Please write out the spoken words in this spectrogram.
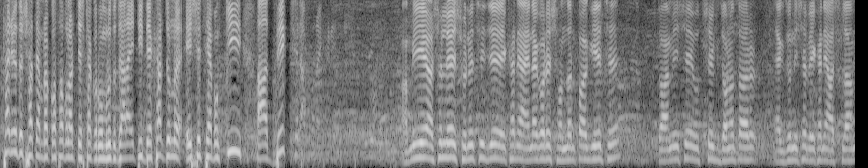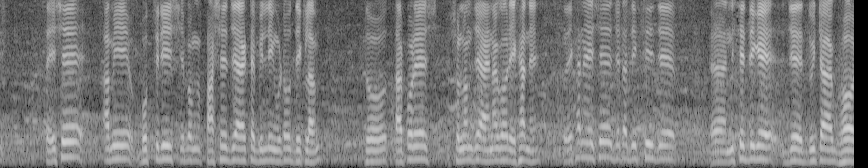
স্থানীয়দের সাথে আমরা কথা বলার চেষ্টা করব। মূলত যারা এটি দেখার জন্য এসেছে এবং কি দেখছেন আপনারা আমি আসলে শুনেছি যে এখানে আয়নাগরের সন্ধান পাওয়া গিয়েছে। তো আমি সেই উৎসুক জনতার একজন হিসেবে এখানে আসলাম। তো এসে আমি বত্রিশ এবং পাশে যে একটা বিল্ডিং, ওটাও দেখলাম। তো তারপরে শুনলাম যে আয়নাগর এখানে। তো এখানে এসে যেটা দেখছি যে নিচের দিকে যে দুইটা ঘর,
